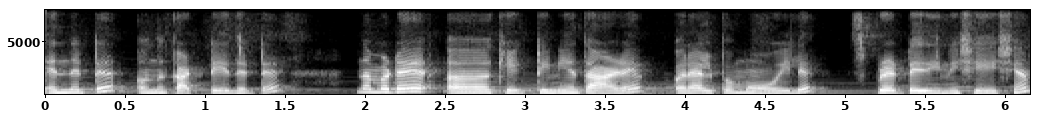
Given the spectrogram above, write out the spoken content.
എന്നിട്ട് ഒന്ന് കട്ട് ചെയ്തിട്ട് നമ്മുടെ കേക്ക് ടിന്നിന് താഴെ ഒരല്പം ഓയിൽ സ്പ്രെഡ് ചെയ്തതിന് ശേഷം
